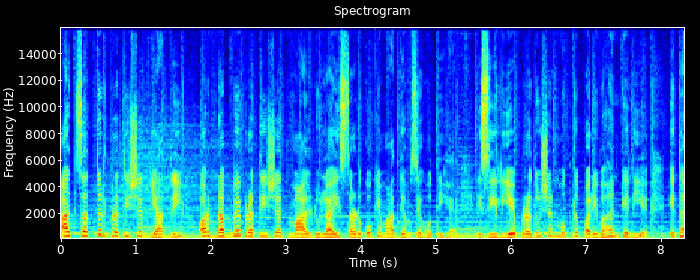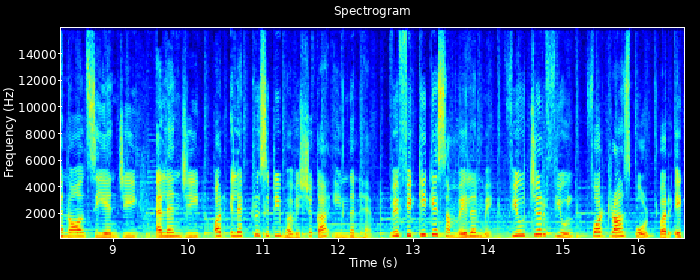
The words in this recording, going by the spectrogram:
आज 70 प्रतिशत यात्री और 90 प्रतिशत माल ढुलाई सड़कों के माध्यम से होती है। इसीलिए प्रदूषण मुक्त परिवहन के लिए इथेनॉल सीएनजी, एलएनजी और इलेक्ट्रिसिटी भविष्य का ईंधन है। वे फिक्की के सम्मेलन में फ्यूचर फ्यूल फॉर ट्रांसपोर्ट पर एक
